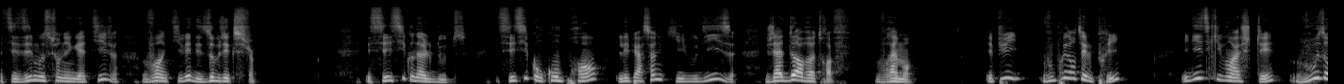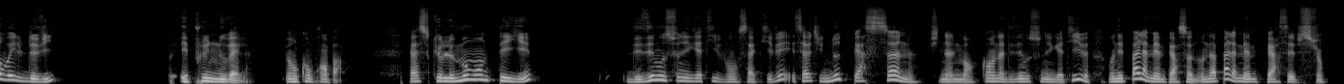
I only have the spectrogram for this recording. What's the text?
et ces émotions négatives vont activer des objections. Et c'est ici qu'on a le doute. C'est ici qu'on comprend les personnes qui vous disent J'adore votre offre, vraiment. Et puis, vous présentez le prix, ils disent qu'ils vont acheter, vous envoyez le devis, et plus une nouvelle. Et on ne comprend pas. Parce que le moment de payer, des émotions négatives vont s'activer et ça va être une autre personne finalement. Quand on a des émotions négatives, on n'est pas la même personne, on n'a pas la même perception.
